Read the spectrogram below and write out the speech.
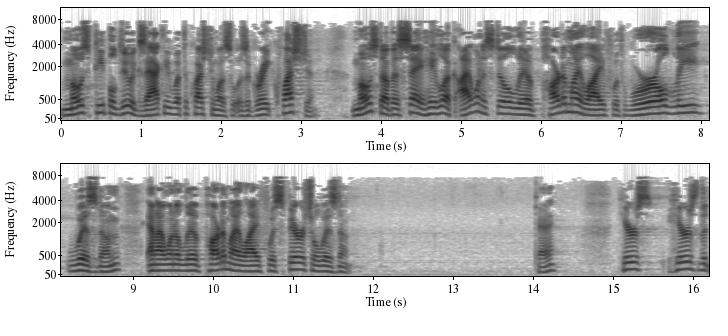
Most people do exactly what the question was. It was a great question. Most of us say, hey, look, I want to still live part of my life with worldly wisdom, and I want to live part of my life with spiritual wisdom. Okay? Here's, here's the,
